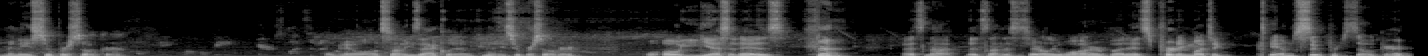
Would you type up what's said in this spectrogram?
mini super soaker. Okay, well, it's not exactly a mini super soaker. Well, oh, yes, it is. that's not that's not necessarily water, but it's pretty much a damn super soaker.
